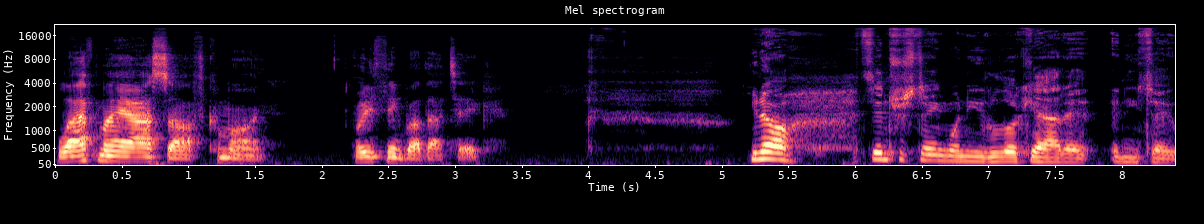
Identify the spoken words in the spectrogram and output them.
Laugh my ass off. Come on. What do you think about that take? You know, it's interesting when you look at it and you say,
